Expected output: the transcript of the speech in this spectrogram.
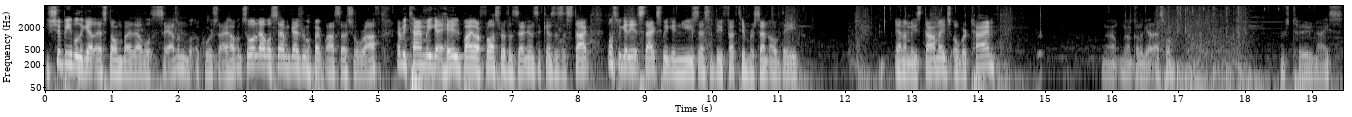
You should be able to get this done by level 7, but of course I haven't. So at level 7 guys, we're going to pick up Ancestral Wrath. Every time we get healed by our Frost Frostwolf Resilience, it gives us a stack. Once we get 8 stacks, we can use this to do 15% of the enemy's damage over time. No, not going to get this one. There's two, nice.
